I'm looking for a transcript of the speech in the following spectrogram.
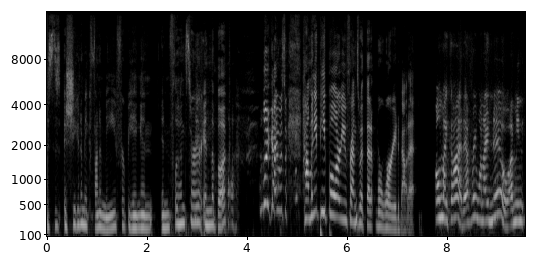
is this, is she going to make fun of me for being an influencer in the book like i was how many people are you friends with that were worried about it Oh my God, everyone I knew. I mean,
